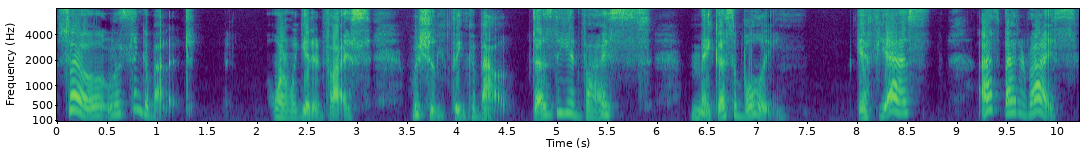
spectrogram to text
So let's think about it. When we get advice, we should think about does the advice make us a bully? If yes, that's bad advice.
